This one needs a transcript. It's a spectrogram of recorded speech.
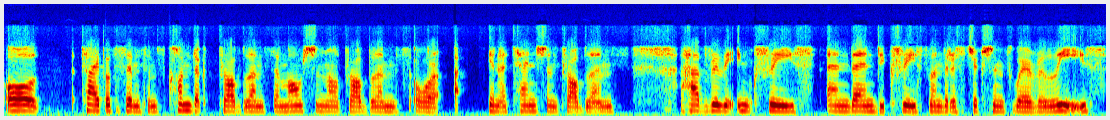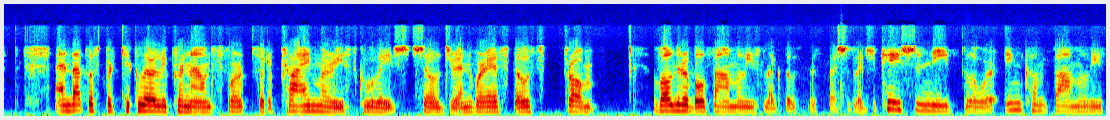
all type of symptoms, conduct problems, emotional problems, or uh, inattention problems have really increased and then decreased when the restrictions were released. And that was particularly pronounced for sort of primary school age children, whereas those from vulnerable families like those with special education needs, lower income families,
